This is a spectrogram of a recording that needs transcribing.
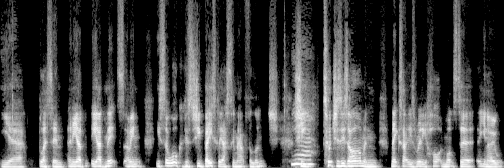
Yeah, bless him. And he ad- he admits, I mean, he's so awkward because she basically asks him out for lunch. Yeah, She touches his arm and makes out he's really hot and wants to, you know,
